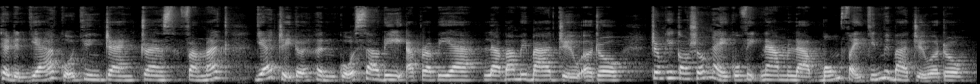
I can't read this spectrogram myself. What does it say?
Theo định giá của chuyên trang Transfermarkt, giá trị đội hình của Saudi Arabia là 33 triệu euro, trong khi con số này của Việt Nam là 4,93 triệu euro.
